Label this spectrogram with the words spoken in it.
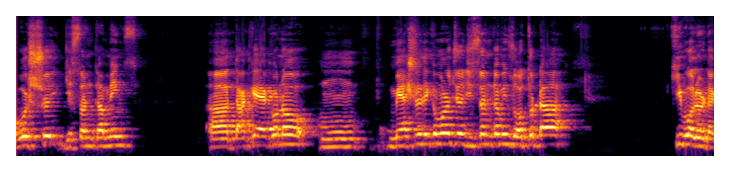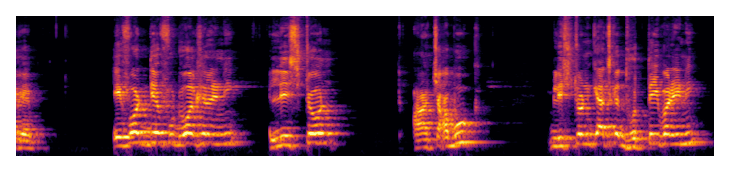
অবশ্যই জেসন কামিংস তাকে এখনও ম্যাচটা দেখে মনে হচ্ছে জেসন কামিংস অতটা, কি বলে ওটাকে এফোর্ট দিয়ে ফুটবল খেলেনি। লিস্টন চাবুক। লিস্টনকে আজকে ধরতেই পারিনি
